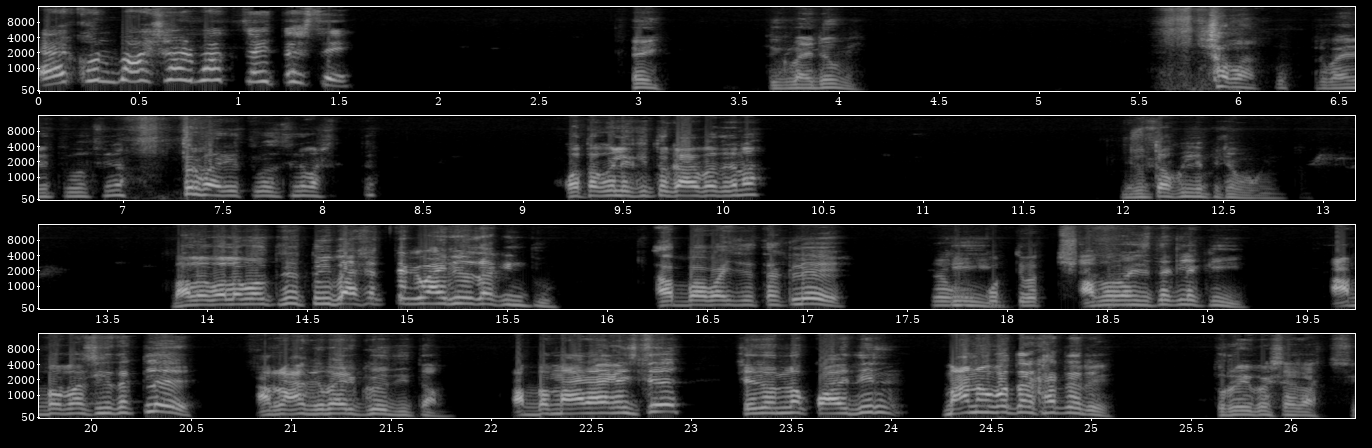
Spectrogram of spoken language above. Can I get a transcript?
এখন বাসার ভাগ চাইতেছে। তুই কি বাইরে হবি? সবার তোর বাইরে তুই বলছি না তোর বাইরে তুই বলছি না বাসাতে। কথা বলে কি তোর গায়ে বাঁধে না? জুতা খুলে পিঠাবো কিন্তু। ভালো ভালো বলতেছে তুই বাসার থেকে বাইরে যা কিন্তু। আব্বা বাইসে থাকলে এরকম করতে পারছি আব্বা বাইসে থাকলে কি? আব্বা বাসে থাকলে আরও আগে বাইর করে দিতাম। আব্বা মারা গেছে সেজন্য কয়দিন মানবতার খাতিরে তোর এই বাসায় রাখছি।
